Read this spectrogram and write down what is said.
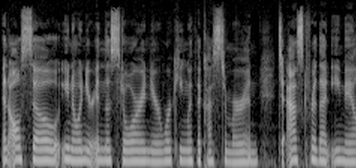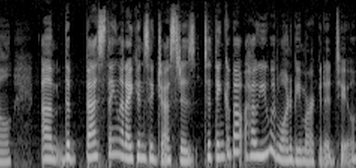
and also, you know, when you're in the store and you're working with a customer and to ask for that email um, the best thing that I can suggest is to think about how you would want to be marketed to.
